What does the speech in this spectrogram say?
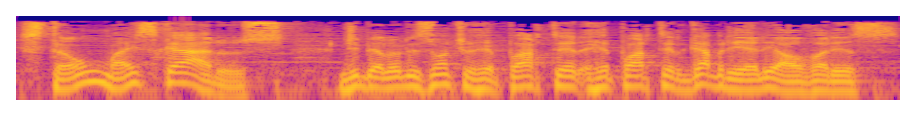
estão mais caros. De Belo Horizonte, o repórter, repórter Gabriele Álvares.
